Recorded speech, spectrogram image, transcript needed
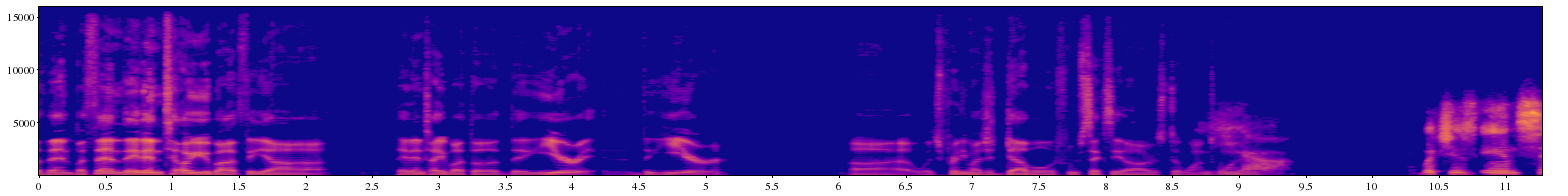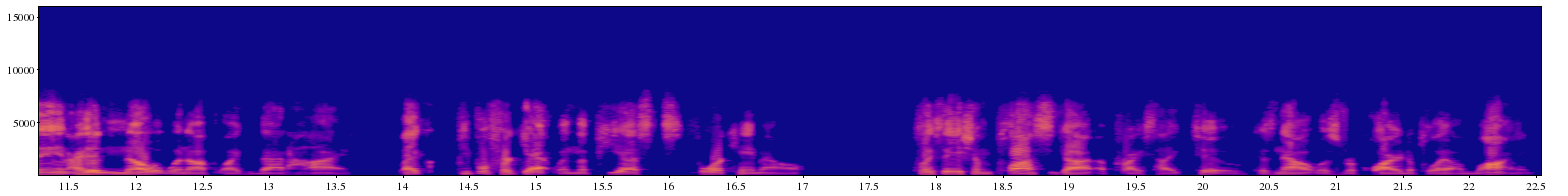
but then but then they didn't tell you about the uh they didn't tell you about the the year the year uh which pretty much doubled from sixty dollars to one twenty. Yeah. Which is insane. I didn't know it went up like that high. Like people forget when the PS4 came out, PlayStation Plus got a price hike too, because now it was required to play online.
